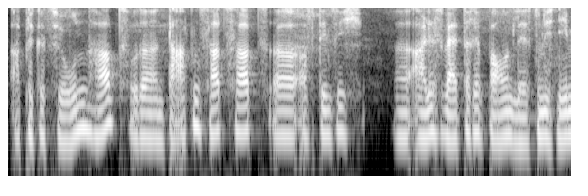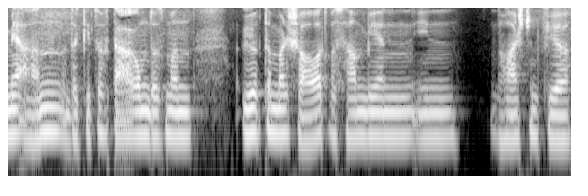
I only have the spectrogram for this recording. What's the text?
Applikation hat oder einen Datensatz hat, äh, auf den sich äh, alles weitere bauen lässt. Und ich nehme an, da geht es auch darum, dass man überhaupt einmal schaut, was haben wir in, in, in Hornstein für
